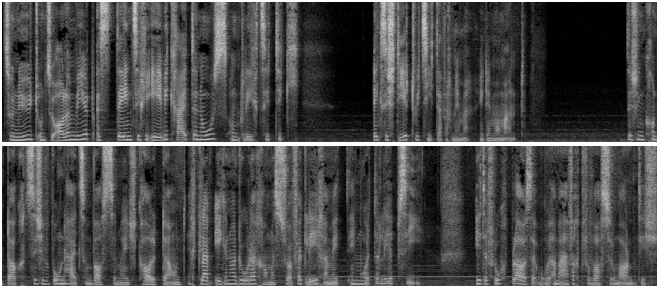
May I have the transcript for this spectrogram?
zu nichts und zu allem wird. Es dehnt sich in Ewigkeiten aus und gleichzeitig existiert wie Zeit einfach nicht mehr in dem Moment. Ist ein Kontakt, es ist eine Verbundenheit zum Wasser, man ist gehalten und ich glaube, irgendwann kann man es schon vergleichen mit im Mutterlieb sein. In der Fruchtblase, wo man einfach von Wasser umarmt ist.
